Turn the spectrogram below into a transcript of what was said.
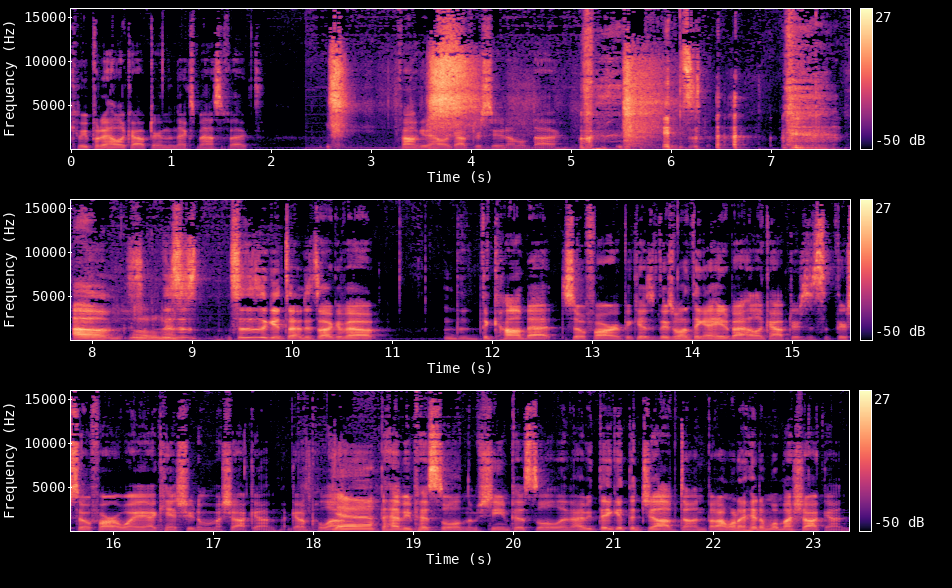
Can we put a helicopter in the next Mass Effect? if I don't get a helicopter soon, I'm gonna die. it's um, Oh, this is so this is a good time to talk about the, the combat so far because if there's one thing I hate about helicopters is that they're so far away I can't shoot them with my shotgun. I gotta pull out Yeah. the heavy pistol and the machine pistol, and I mean they get the job done, but I want to hit them with my shotgun.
